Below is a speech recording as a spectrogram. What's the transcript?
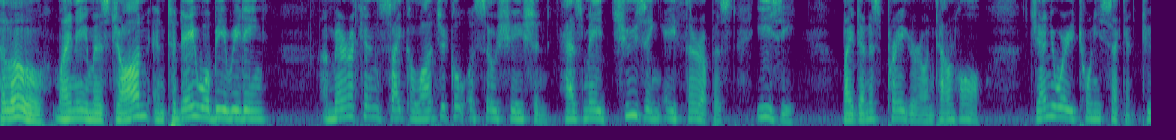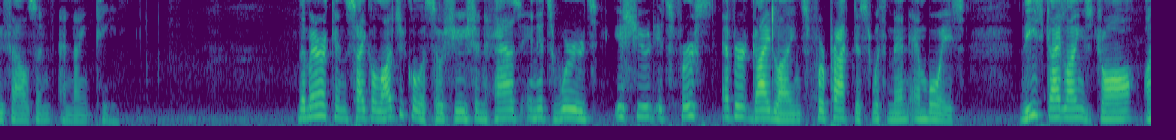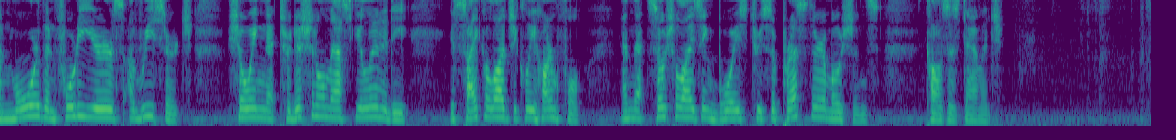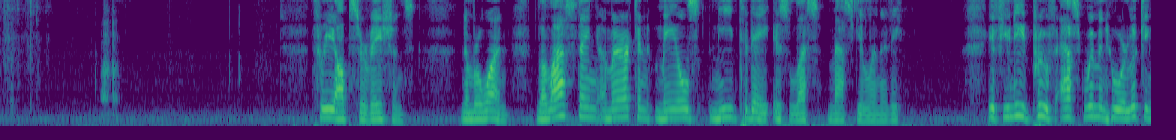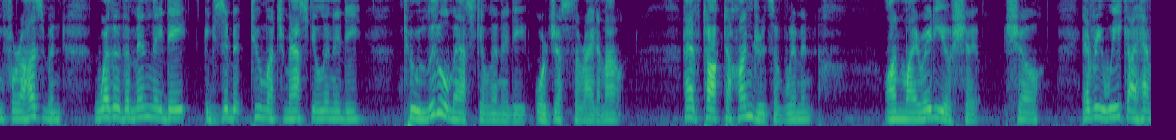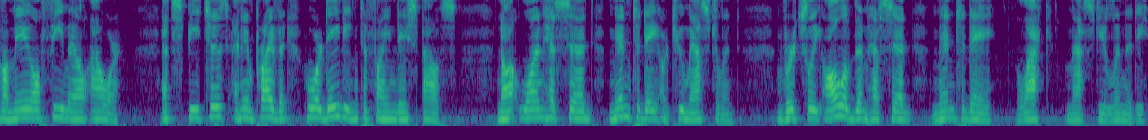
Hello, my name is John, and today we'll be reading American Psychological Association has made choosing a therapist easy by Dennis Prager on Townhall, January 22nd, 2019. The American Psychological Association has, in its words, issued its first ever guidelines for practice with men and boys these guidelines draw on more than 40 years of research showing that traditional masculinity is psychologically harmful and that socializing boys to suppress their emotions causes damage. Three observations. Number one, the last thing American males need today is less masculinity. If you need proof, ask women who are looking for a husband whether the men they date exhibit too much masculinity, too little masculinity, or just the right amount. I have talked to hundreds of women on my radio show. Every week I have a male female hour at speeches and in private who are dating to find a spouse. Not one has said men today are too masculine. Virtually all of them have said men today lack masculinity.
